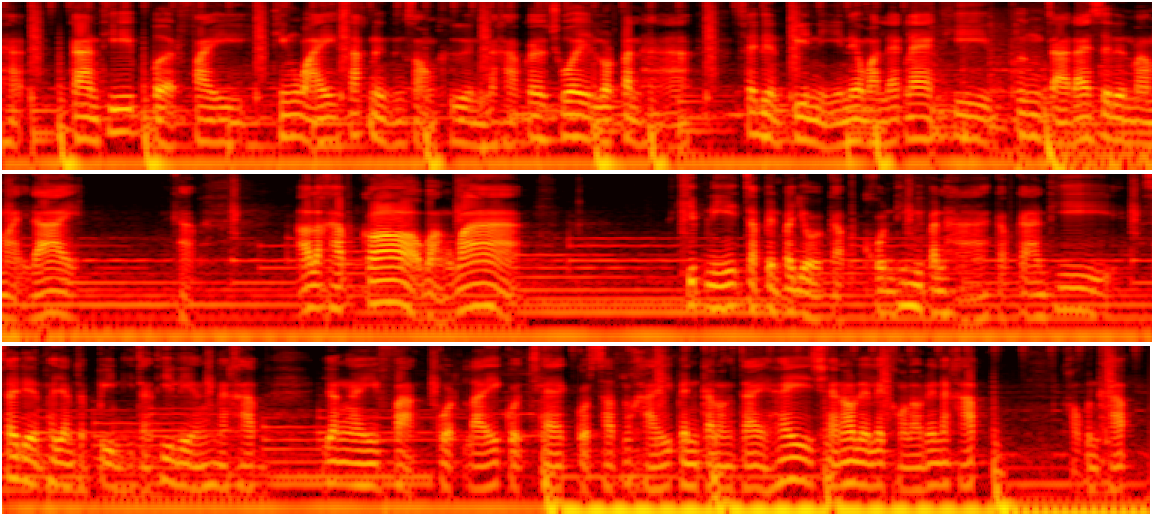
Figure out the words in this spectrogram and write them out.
นะฮะการที่เปิดไฟทิ้งไว้สัก 1-2 คืนนะครับก็จะช่วยลดปัญหาไส้เดือนปีนหนีในวันแรก ๆ ที่เพิ่งจะได้ไส้เดือนมาใหม่ได้นะครับเอาละครับก็หวังว่าคลิปนี้จะเป็นประโยชน์กับคนที่มีปัญหากับการที่ไส้เดือนพยายามจะปีนหนีจากที่เลี้ยงนะครับ ยังไงฝากกดไลค์กดแชร์กด Subscribe เป็นกำลังใจให้ช anel เล็กๆของเราด้วยนะครับ ขอบคุณครับ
